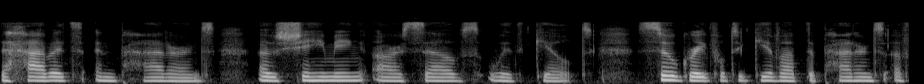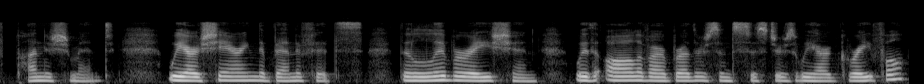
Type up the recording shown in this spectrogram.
the habits and patterns of shaming ourselves with guilt. So grateful to give up the patterns of punishment. We are sharing the benefits, the liberation with all of our brothers and sisters. We are grateful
